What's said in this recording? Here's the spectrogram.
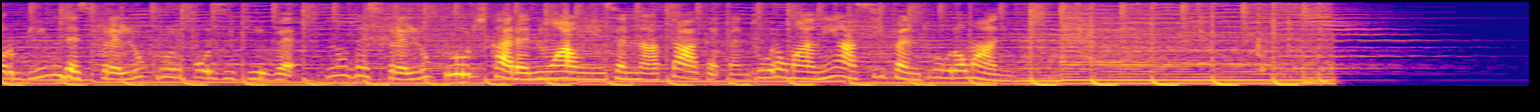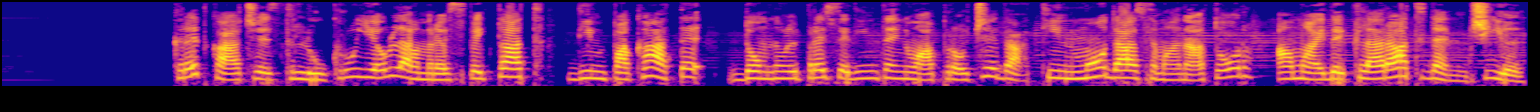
vorbim despre lucruri pozitive, nu despre lucruri care nu au însemnătate pentru România și pentru romani. Cred că acest lucru eu l-am respectat, din păcate, domnul președinte nu a procedat în mod asemănător, a mai declarat Dencil.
